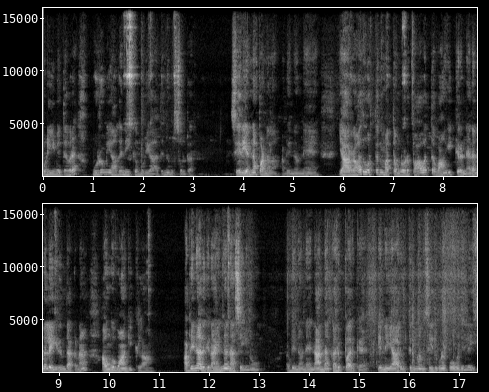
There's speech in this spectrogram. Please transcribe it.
முடியுமே தவிர முழுமையாக நீக்க முடியாதுன்னு அவர் சொல்கிறார் சரி என்ன பண்ணலாம்? அப்படின்னோடனே யாராவது ஒருத்தர் மற்றவங்களோட பாவத்தை வாங்கிக்கிற நிலமையில இருந்தாக்கன்னா அவங்க வாங்கிக்கலாம். அப்படின்னா அதுக்கு நான் என்ன நான் செய்யணும்? அப்படின்னோடனே நான் தான் கருப்பாக இருக்கேன். என்னை யாரும் திருமணம் செய்து கொள்ள போவதில்லை.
